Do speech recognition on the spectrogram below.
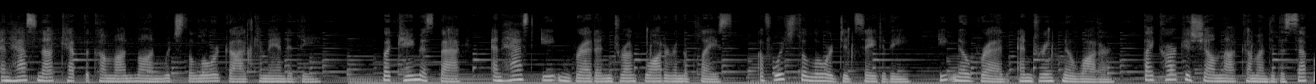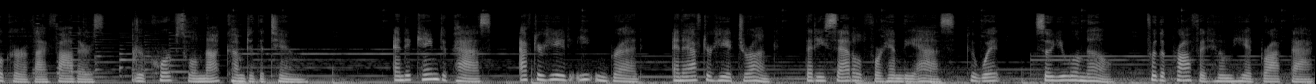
and hast not kept the commandment which the Lord God commanded thee, but camest back, and hast eaten bread and drunk water in the place, of which the Lord did say to thee, Eat no bread and drink no water, thy carcass shall not come unto the sepulchre of thy fathers, your corpse will not come to the tomb. And it came to pass, after he had eaten bread, and after he had drunk, that he saddled for him the ass, to wit, so you will know, for the prophet whom he had brought back.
